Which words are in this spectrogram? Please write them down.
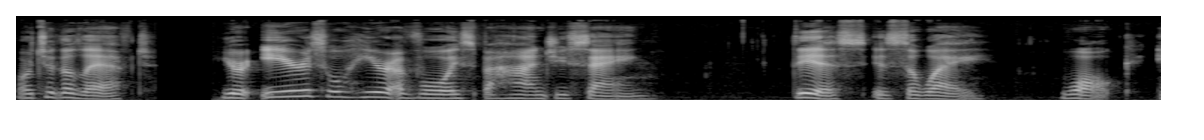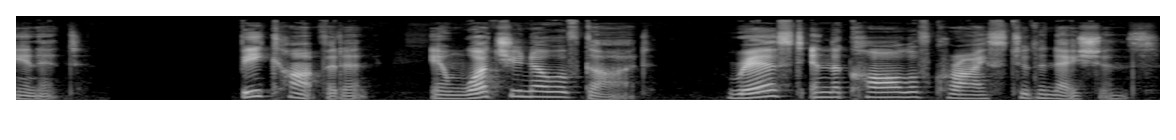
or to the left, your ears will hear a voice behind you saying, This is the way, walk in it. Be confident in what you know of God, rest in the call of Christ to the nations,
